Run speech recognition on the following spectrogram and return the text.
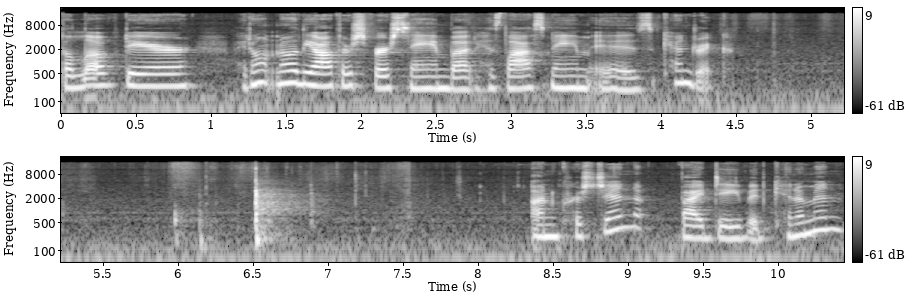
The Love Dare. I don't know the author's first name, but his last name is Kendrick. Unchristian by David Kinnaman.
